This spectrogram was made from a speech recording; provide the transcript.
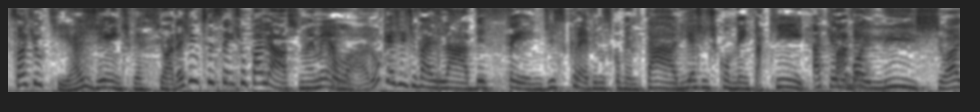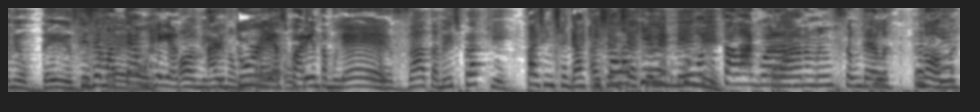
Só que o que? A gente, minha senhora, a gente se sente um palhaço, não é mesmo? Claro. Porque a gente vai lá, defende, escreve nos comentários e a gente comenta aqui. Aquele Sabe? boy lixo, ai meu Deus. Fizemos até o rei Homem Arthur e as 40 mulheres. Exatamente, pra quê? Pra gente chegar aqui A e gente falar é que, aquele ele, que o meme. outro tá lá agora Pra- na mansão dela, pra nova.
